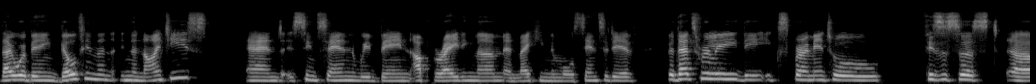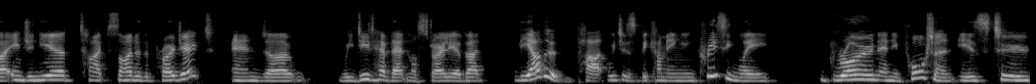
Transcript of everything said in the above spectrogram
they were being built in the in the 90s. And since then, we've been upgrading them and making them more sensitive but that's really the experimental physicist, uh, engineer type side of the project. And uh, we did have that in Australia. But the other part, which is becoming increasingly grown and important, is to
